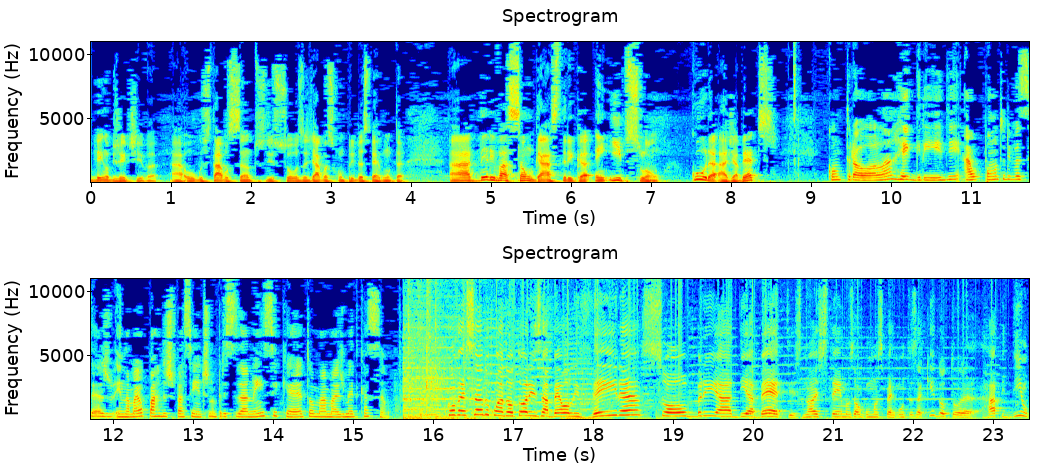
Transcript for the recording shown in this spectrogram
bem objetiva. Ah, o Gustavo Santos de Souza, de Águas Compridas, pergunta: a derivação gástrica em Y cura a diabetes? Controla, regride, ao ponto de você, na maior parte dos pacientes, não precisar nem sequer tomar mais medicação. Conversando com a doutora Isabel Oliveira sobre a diabetes, nós temos algumas perguntas aqui, doutora, rapidinho.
